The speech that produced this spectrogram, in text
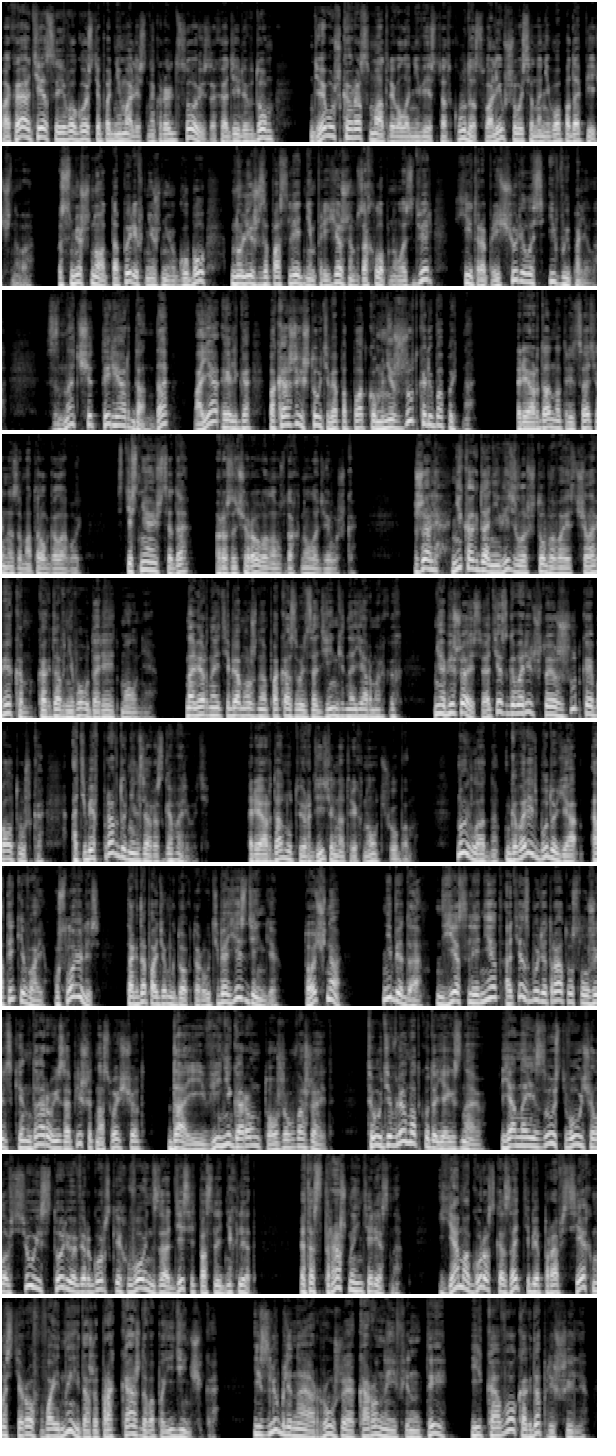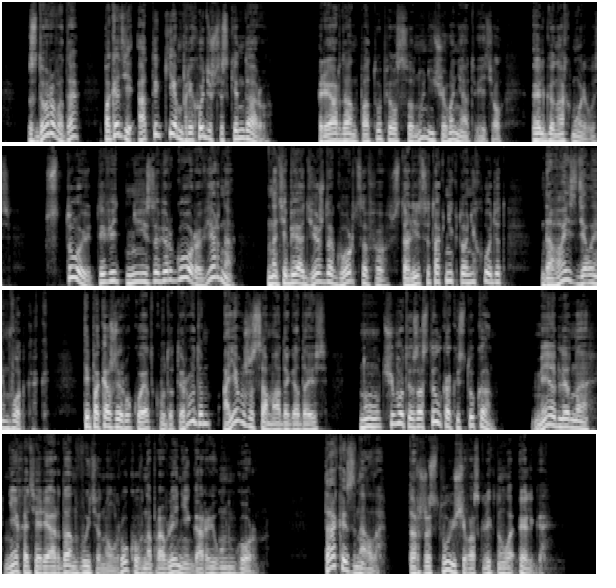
Пока отец и его гости поднимались на крыльцо и заходили в дом, девушка рассматривала невесть откуда свалившегося на него подопечного. Смешно оттопырив нижнюю губу, но лишь за последним приезжим захлопнулась дверь, хитро прищурилась и выпалила. «Значит, ты Риордан, да? А я Эльга. Покажи, что у тебя под платком. Мне жутко любопытно». Риордан отрицательно замотал головой. «Стесняешься, да?» — разочарованно вздохнула девушка. Жаль, никогда не видела, что бывает с человеком, когда в него ударяет молния. Наверное, тебя можно показывать за деньги на ярмарках. Не обижайся, отец говорит, что я жуткая болтушка, а тебе вправду нельзя разговаривать. Риордан утвердительно тряхнул чубом. Ну и ладно, говорить буду я, а ты кивай. Условились? Тогда пойдем к доктору. У тебя есть деньги? Точно? Не беда. Если нет, отец будет рад услужить Скиндару и запишет на свой счет. Да, и Винни Гарон тоже уважает. Ты удивлен, откуда я их знаю? Я наизусть выучила всю историю вергорских войн за десять последних лет. Это страшно интересно. Я могу рассказать тебе про всех мастеров войны и даже про каждого поединчика. Излюбленное оружие, коронные финты и кого когда пришили. Здорово, да? Погоди, а ты кем приходишься с Кендару? Риордан потупился, но ничего не ответил. Эльга нахмурилась. «Стой, ты ведь не из-за Вергора, верно? На тебе одежда горцев, в столице так никто не ходит. Давай сделаем вот как. Ты покажи рукой, откуда ты родом, а я уже сама догадаюсь. Ну, чего ты застыл, как истукан?» Медленно, нехотя Риордан вытянул руку в направлении горы Унгорн. «Так и знала», — торжествующе воскликнула Эльга.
